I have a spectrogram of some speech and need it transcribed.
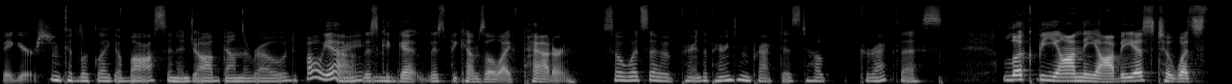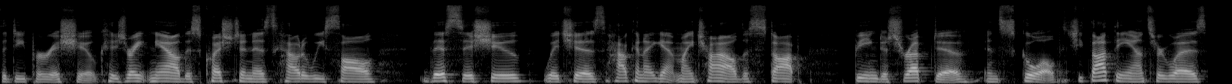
figures. It could look like a boss in a job down the road. Oh yeah, Right, this could get this becomes a life pattern. So, what's the parent the parenting practice to help correct this? Look beyond the obvious to what's the deeper issue because right now this question is how do we solve this issue which is how can I get my child to stop being disruptive in school. She thought the answer was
